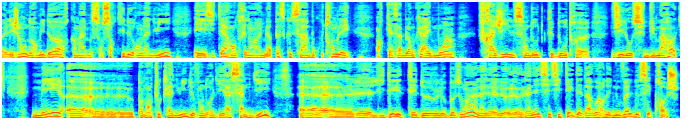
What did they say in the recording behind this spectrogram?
les gens ont dormi dehors quand même, sont sortis durant la nuit et hésitaient à rentrer dans la lumière parce que ça a beaucoup tremblé. Alors Casablanca est moins fragile sans doute que d'autres euh, villes au sud du Maroc, mais euh, pendant toute la nuit, de vendredi à samedi, euh, l'idée était de le besoin, la, nécessité d'avoir des nouvelles de ses proches,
